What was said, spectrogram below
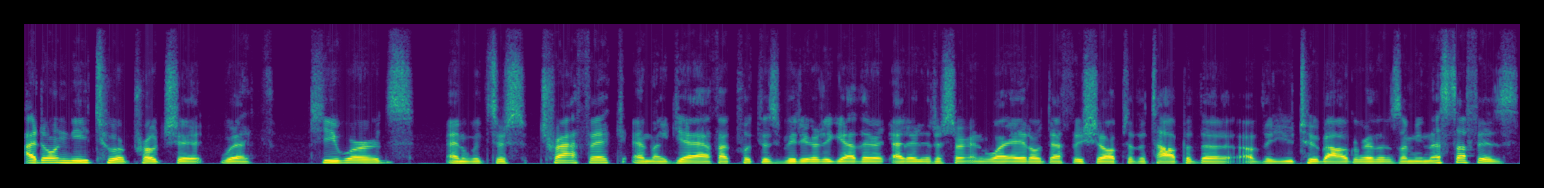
I don't need to approach it with keywords and with just traffic and like yeah if i put this video together edit it a certain way it'll definitely show up to the top of the of the youtube algorithms i mean that stuff is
